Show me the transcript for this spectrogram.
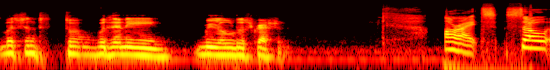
listened to with any real discretion. All right, so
